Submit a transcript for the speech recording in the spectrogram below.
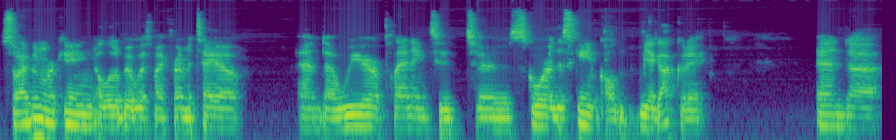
So I've been working a little bit with my friend Mateo and uh, we are planning to to score this game called Miegakure. And uh,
